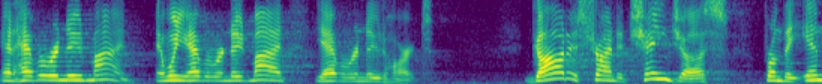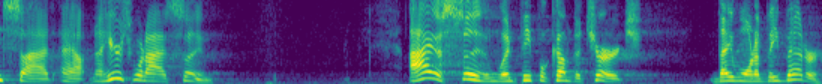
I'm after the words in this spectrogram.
and have a renewed mind. And when you have a renewed mind, you have a renewed heart. God is trying to change us from the inside out. Now, here's what I assume I assume when people come to church, they want to be better.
